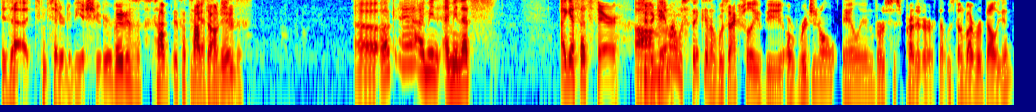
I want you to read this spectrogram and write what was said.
is that uh, considered to be a shooter It is. It's a top. It's a top Yes, down it shooter. is. uh, okay i mean i mean that's i guess that's fair See, the Um, game I was thinking of was actually the original Alien versus Predator that was done by Rebellion.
